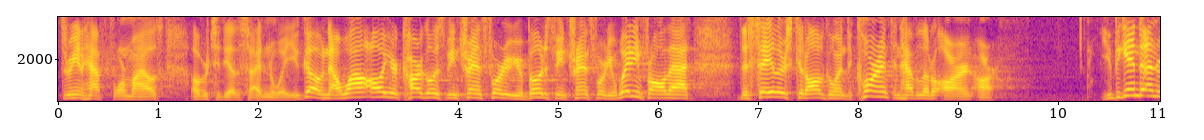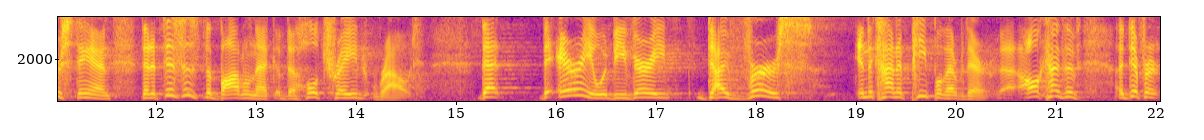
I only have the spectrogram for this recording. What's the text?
three and a half, four miles over to the other side, and away you go. Now, while all your cargo is being transported, your boat is being transported, you're waiting for all that, the sailors could all go into Corinth and have a little R and R. You begin to understand that if this is the bottleneck of the whole trade route, that the area would be very diverse in the kind of people that were there, all kinds of uh, different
